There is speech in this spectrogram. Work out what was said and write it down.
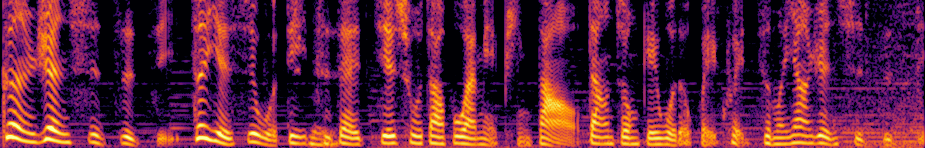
更认识自己。这也是我第一次在接触到不完美频道当中给我的回馈，怎么样认识自己。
